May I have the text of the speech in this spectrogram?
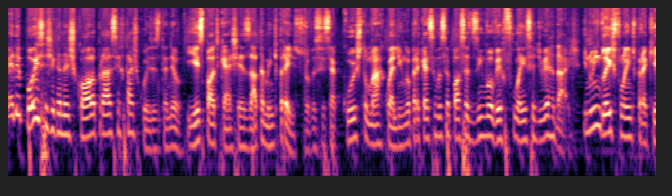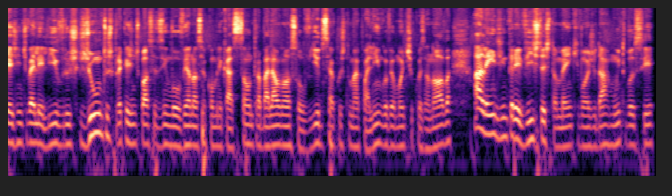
e aí depois você chega na escola para acertar as coisas, entendeu? E esse podcast é exatamente para isso, para você se acostumar com a língua para que assim você possa desenvolver fluência de verdade. E no inglês fluente para que a gente vai ler livros juntos para que a gente possa desenvolver a nossa comunicação, trabalhar o nosso ouvido, se acostumar com a língua, ver um monte de coisa nova, além de entrevistas também que vão ajudar ajudar muito você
